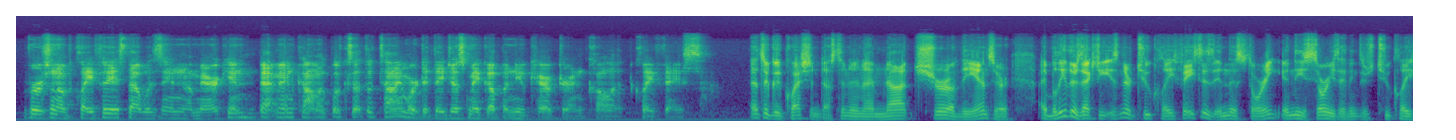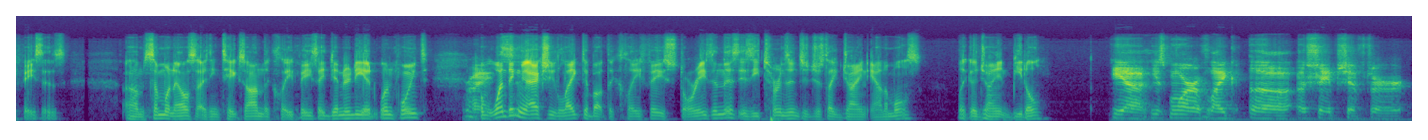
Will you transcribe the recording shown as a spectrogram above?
version of Clayface that was in American Batman comic books at the time, or did they just make up a new character and call it Clayface? That's a good question, Dustin, and I'm not sure of the answer. I believe there's actually isn't there two clay faces in this story? In these stories, I think there's two clay faces. Um, someone else I think takes on the Clayface identity at one point. But one thing I actually liked about the Clayface stories in this is he turns into just like giant animals, like a giant beetle. Yeah, he's more of like a, a shapeshifter.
